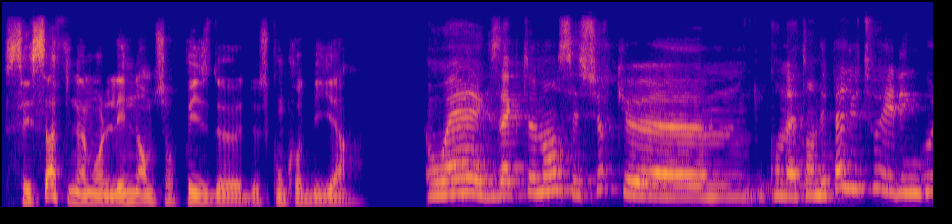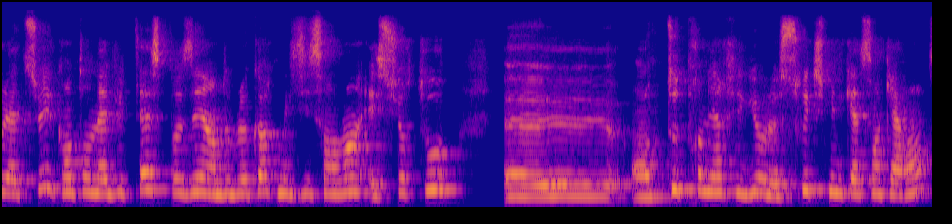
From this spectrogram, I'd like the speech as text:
C'est ça, finalement, l'énorme surprise de, ce concours de billard. Ouais, exactement. C'est sûr que euh, qu'on n'attendait pas du tout Elingu là-dessus. Et quand on a vu Tess poser un double cork 1620 et surtout euh, en toute première figure le switch 1440,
